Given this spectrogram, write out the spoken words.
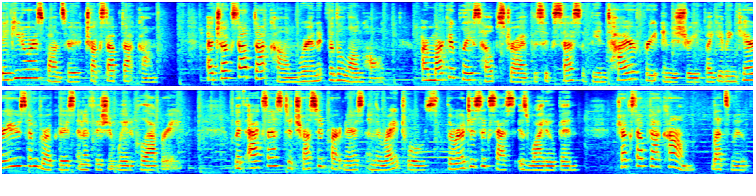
Thank you to our sponsor, Truckstop.com. At Truckstop.com, we're in it for the long haul. Our marketplace helps drive the success of the entire freight industry by giving carriers and brokers an efficient way to collaborate. With access to trusted partners and the right tools, the road to success is wide open. Truckstop.com. Let's move.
